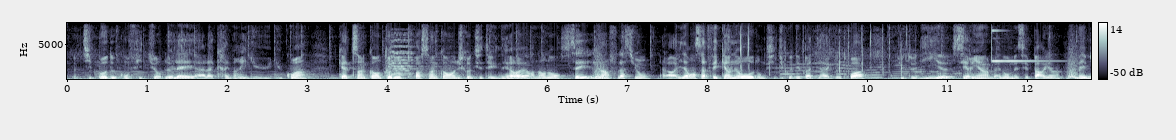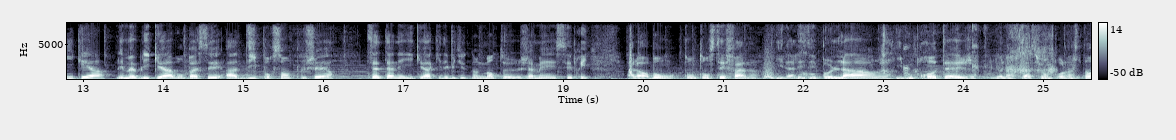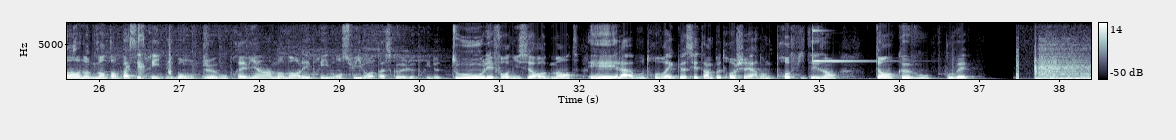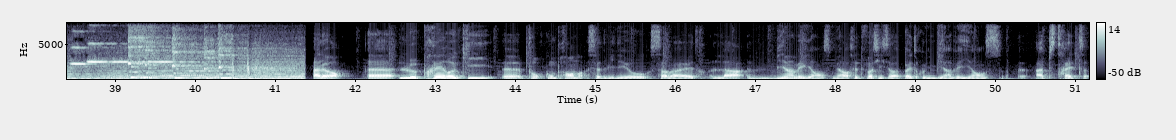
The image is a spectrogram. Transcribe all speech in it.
le petit pot de confiture de lait à la crèmerie du, du coin, 4,50 au lieu de 3,50, j'ai cru que c'était une erreur. Non, non, c'est l'inflation. Alors évidemment, ça fait qu'un euro, donc si tu connais pas de règle de 3, tu te dis, euh, c'est rien. Ben non, mais c'est pas rien. Même Ikea, les meubles Ikea vont passer à 10% plus cher cette année. Ikea, qui d'habitude n'augmente jamais ses prix. Alors bon, tonton Stéphane, il a les épaules larges, il vous protège de l'inflation pour l'instant en n'augmentant pas ses prix. Mais bon, je vous préviens, à un moment, les prix vont suivre parce que le prix de tous les fournisseurs augmente. Et là, vous trouverez que c'est un peu trop cher, donc profitez-en tant que vous pouvez. Alors, euh, le prérequis euh, pour comprendre cette vidéo, ça va être la bienveillance. Mais alors cette fois-ci, ça va pas être une bienveillance euh, abstraite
